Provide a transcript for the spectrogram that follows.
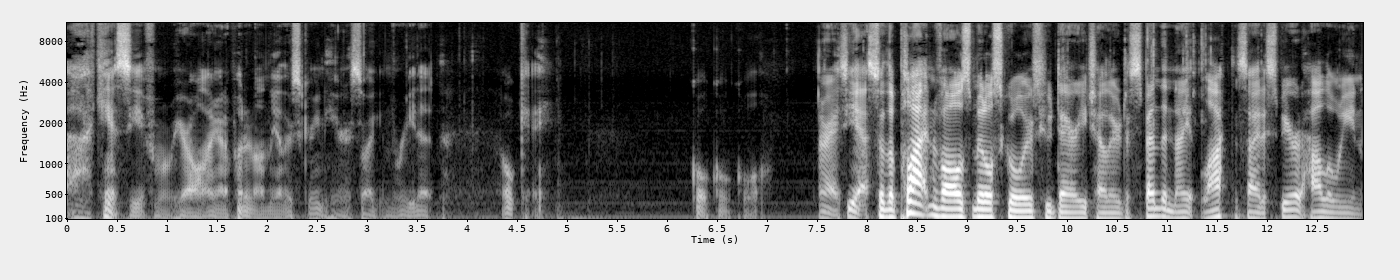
I can't see it from over here. On, I gotta put it on the other screen here so I can read it. Okay. Cool, cool, cool. All right, so yeah. So the plot involves middle schoolers who dare each other to spend the night locked inside a spirit Halloween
